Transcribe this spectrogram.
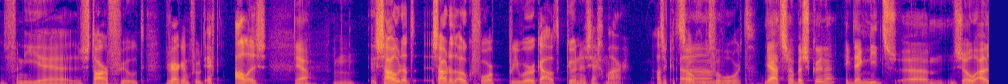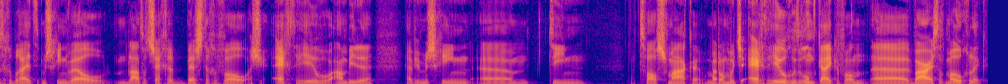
vanille, starfruit, dragonfruit, echt alles. Ja. -hmm. Zou, dat, zou dat ook voor pre-workout kunnen, zeg maar? Als ik het zo goed verwoord. Ja, het zou best kunnen. Ik denk niet um, zo uitgebreid. Misschien wel, laten we het zeggen, het beste geval. Als je echt heel veel aanbieden, heb je misschien um, 10, 12 smaken. Maar dan moet je echt heel goed rondkijken van uh, waar is dat mogelijk.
